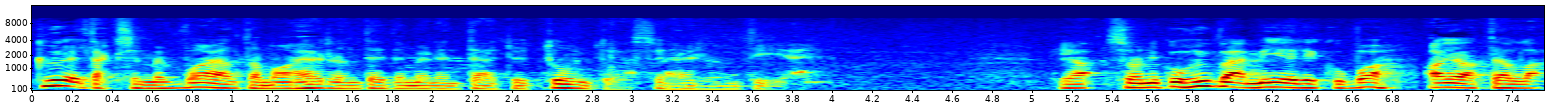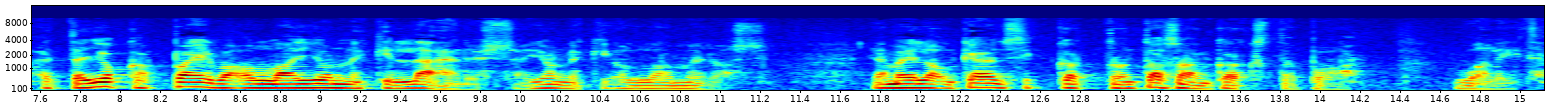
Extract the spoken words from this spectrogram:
kyeltäksemme vaeltamaan Herran teitä, meidän täytyy tuntea se Herran tie. Ja se on niin kuin hyvä mielikuva ajatella, että joka päivä ollaan jonnekin lähdössä, jonnekin ollaan menossa. Ja meillä on käynsi kattoon tasan kaksi tapaa valita.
